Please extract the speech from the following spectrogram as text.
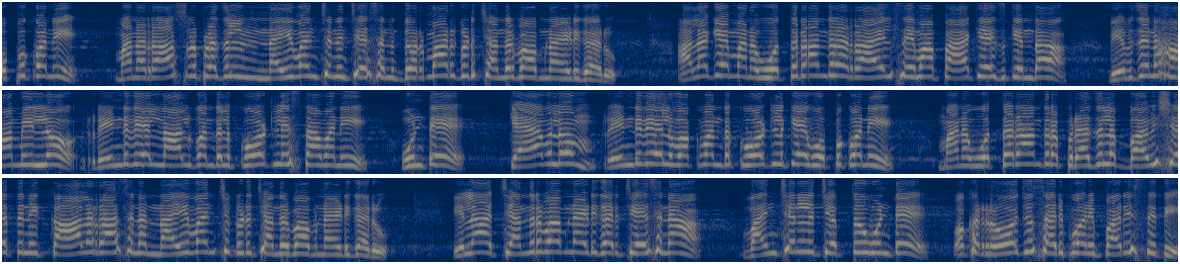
ఒప్పుకొని మన రాష్ట్ర ప్రజలను నైవంచన చేసిన దుర్మార్గుడు చంద్రబాబు నాయుడు గారు. అలాగే మన ఉత్తరాంధ్ర రాయలసీమ ప్యాకేజ్ కింద విభజన హామీల్లో రెండు వేల నాలుగు వందల కోట్లు ఇస్తామని ఉంటే కేవలం రెండు వేల ఒక వంద కోట్లకే ఒప్పుకొని మన ఉత్తరాంధ్ర ప్రజల భవిష్యత్తుని కాలరాసిన నైవంచకుడు చంద్రబాబు నాయుడు గారు. ఇలా చంద్రబాబు నాయుడు గారు చేసిన వంచనలు చెప్తూ ఉంటే ఒక రోజు సరిపోని పరిస్థితి.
